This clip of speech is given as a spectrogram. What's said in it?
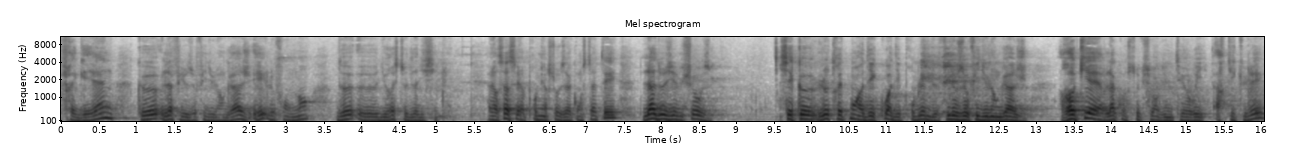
frégéenne que la philosophie du langage est le fondement de, du reste de la discipline. Alors ça, c'est la première chose à constater. La deuxième chose, c'est que le traitement adéquat des problèmes de philosophie du langage requiert la construction d'une théorie articulée.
